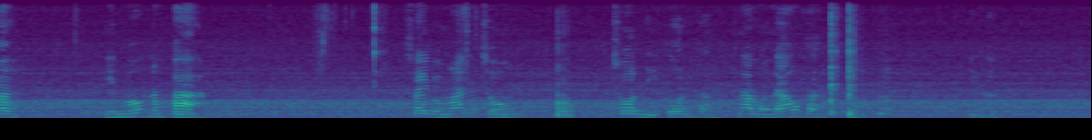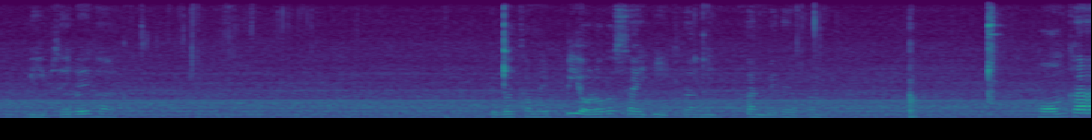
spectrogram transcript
ค่ะ เห็นมั้น้ำปลาใส่ประมาณสองช้อนนี่ก้นค่ะ น้ำมะนาวค่ะนี่ค่ะ บีบใส่เลยค่ะเดี๋ยวเราทำให้เปรี้ยวแล้วก็ใส่อีกค่ะนี่ขั้นไว้แล้วค่ะ หอม ค่ะ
